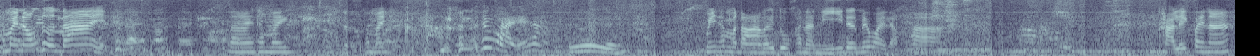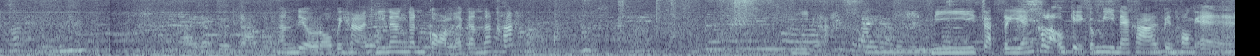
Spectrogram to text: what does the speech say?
ทำไมน้องเดินได้ตายทำไมทำไมเดินไม่ไหวอะอู้ไม่ธรรมดาเลยตัวขนาดนี้เดินไม่ไหวแล้วค่ะ ขาเล็กไปนะ ไปแล้วเดินตามงั้นเดี๋ยวเราไปหาที่นั่งกันก่อนแล้วกันนะคะ นี่ค่ะ มีจัดเลี้ยงคาราโอเกะก็มีนะคะ เป็นห้องแอร์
